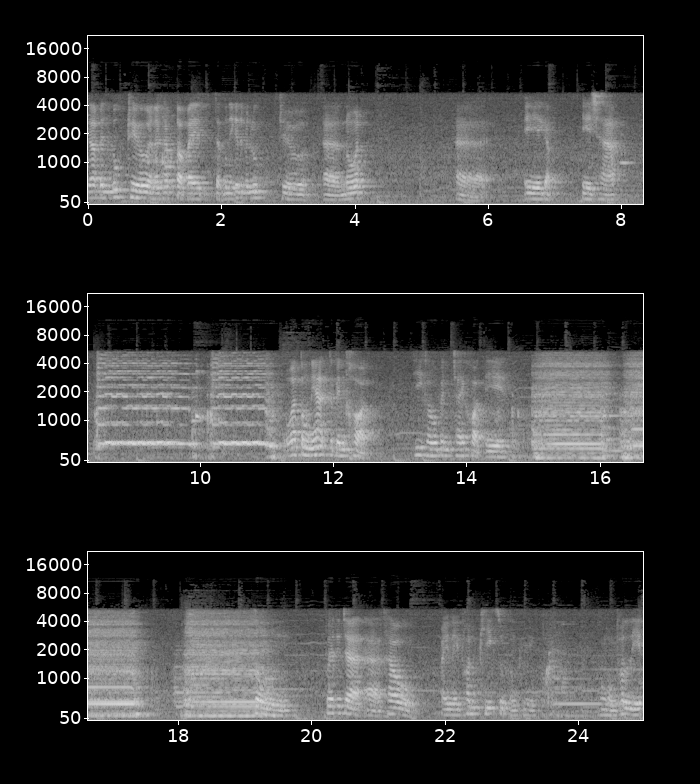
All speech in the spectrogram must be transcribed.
ก็เป็นลูกเทรลนะครับ ต่อไปจากตรงนี้ก็จะเป็นลูกเทรลโน้ตเอกับ A sharp เพราะว่าตรงเนี้ยจะเป็นคอร์ดที่เขาเป็นใช้คอร์ด A ส่งเพื่อที่จะเอ่อเข้าไปในท่อนพีคสุดของเพลง ของผมท่อนลีด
